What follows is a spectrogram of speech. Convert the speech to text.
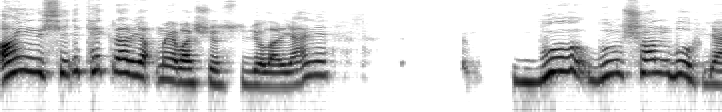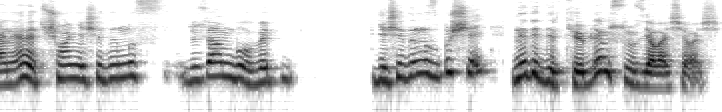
aynı şeyi tekrar yapmaya başlıyor stüdyolar. Yani bu bu şu an bu. Yani evet şu an yaşadığımız düzen bu ve yaşadığımız bu şey ne dedirtiyor biliyor musunuz yavaş yavaş?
